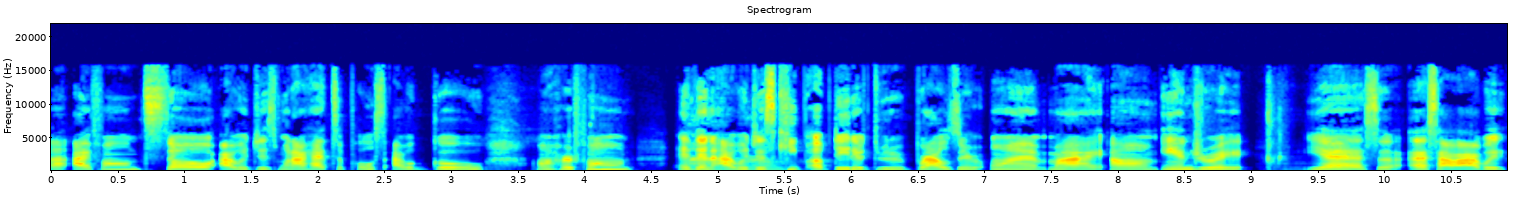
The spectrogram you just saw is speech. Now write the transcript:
an iPhone, so I would just when I had to post, I would go on her phone, and then Wow, I would just keep updated through the browser on my um Android. Yeah, so that's how I would.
